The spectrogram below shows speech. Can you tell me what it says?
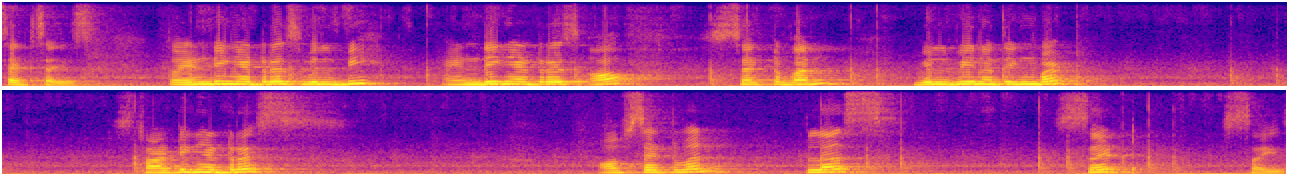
set size तो ending address will be ending address of set one will be nothing but starting address of set one plus set size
